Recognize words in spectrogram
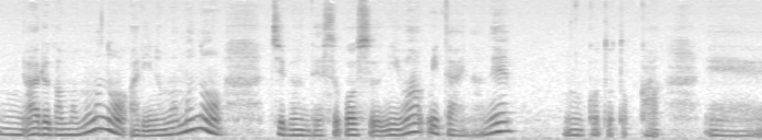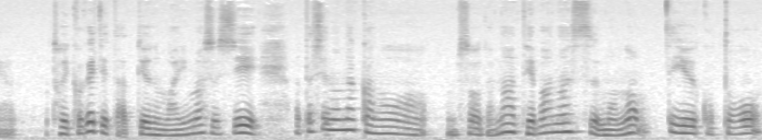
うん、あるがままのありのままの自分で過ごすにはみたいなね、うん、こととか、えー、問いかけてたっていうのもありますし私の中のそうだな手放すものっていうことを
